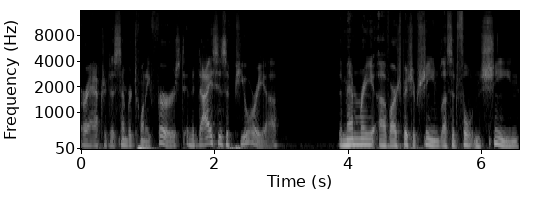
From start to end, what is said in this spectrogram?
or after December 21st, in the Diocese of Peoria, the memory of Archbishop Sheen, Blessed Fulton Sheen,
